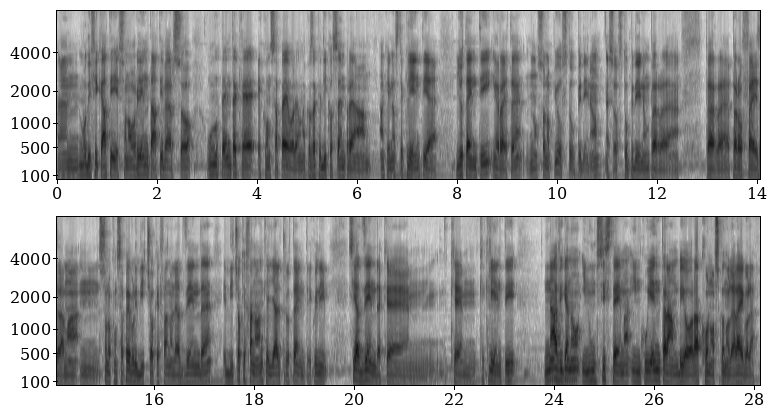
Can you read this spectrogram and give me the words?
ehm, modificati e sono orientati verso un utente che è consapevole. Una cosa che dico sempre a, anche ai nostri clienti è gli utenti in rete non sono più stupidi, no? Adesso stupidi non per, per, per offesa, ma mh, sono consapevoli di ciò che fanno le aziende e di ciò che fanno anche gli altri utenti. Quindi sia aziende che, che, che clienti navigano in un sistema in cui entrambi ora conoscono le regole.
